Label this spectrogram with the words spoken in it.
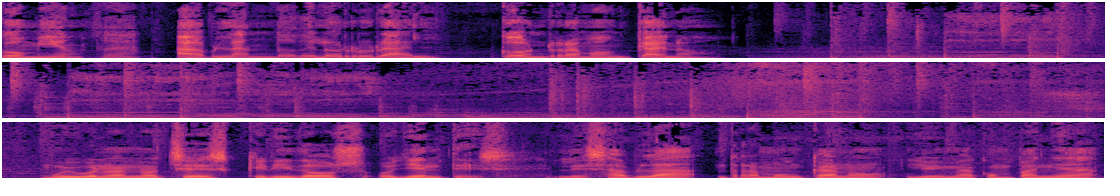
Comienza Hablando de lo Rural con Ramón Cano. Muy buenas noches, queridos oyentes. Les habla Ramón Cano y hoy me acompaña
